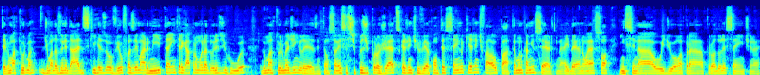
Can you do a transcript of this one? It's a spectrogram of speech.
Teve uma turma de uma das unidades que resolveu fazer marmita e entregar para moradores de rua de uma turma de inglês. Então são esses tipos de projetos que a gente vê acontecendo que a gente fala, opa, estamos no caminho certo, né? A ideia não é só ensinar o idioma para o adolescente, né?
